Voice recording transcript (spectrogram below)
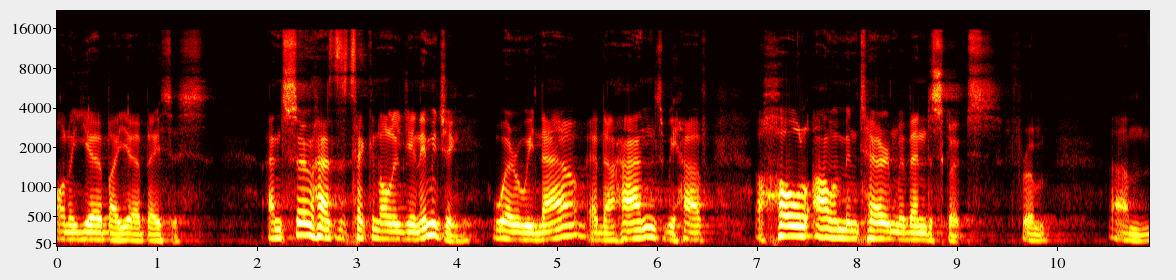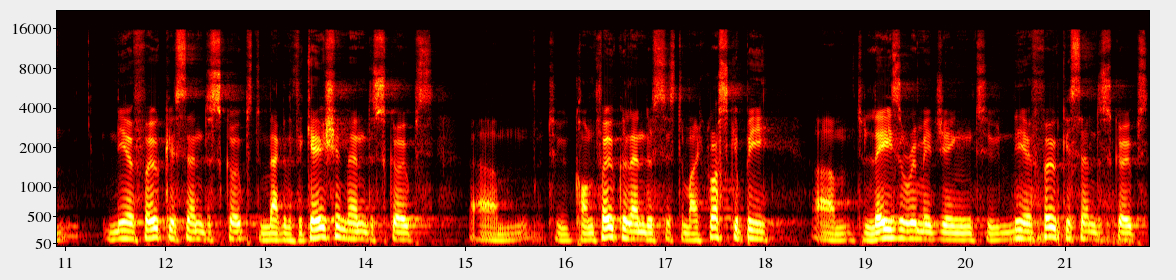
on a year-by-year basis. And so has the technology in imaging. Where are we now? At our hands, we have a whole armamentarium of endoscopes, from um, near-focus endoscopes to magnification endoscopes, um, to confocal endosystem microscopy, um, to laser imaging, to near-focus endoscopes.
